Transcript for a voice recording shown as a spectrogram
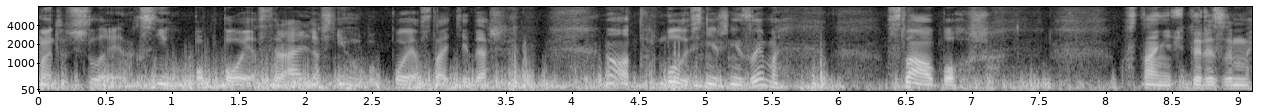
Ми тут йшли як снігу по пояс, реально снігу по пояс, так йдеш. Ну от, були сніжні зими. Слава Богу, що останні 4 зими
